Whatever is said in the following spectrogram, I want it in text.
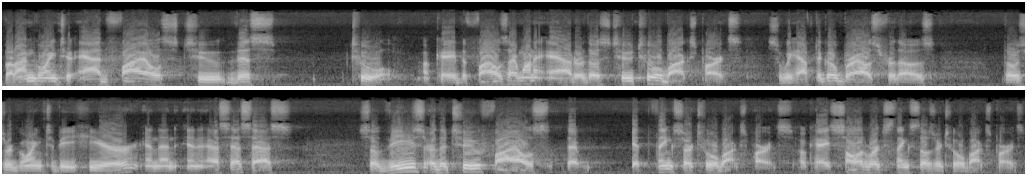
but I'm going to add files to this tool. Okay, the files I want to add are those two toolbox parts. So we have to go browse for those. Those are going to be here and then in SSS. So these are the two files that it thinks are toolbox parts. Okay, SolidWorks thinks those are toolbox parts.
